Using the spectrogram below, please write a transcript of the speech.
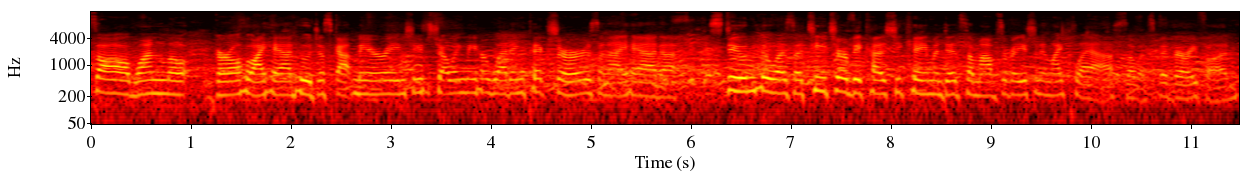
saw one little girl who I had who just got married. and She's showing me her wedding pictures, and I had a student who was a teacher because she came and did some observation in my class, so it's been very fun.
